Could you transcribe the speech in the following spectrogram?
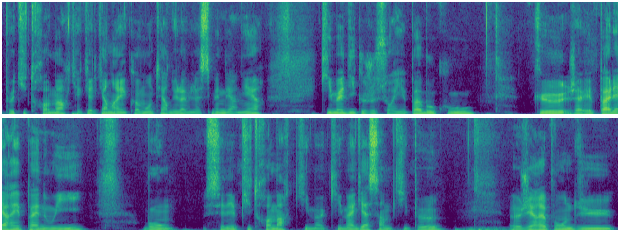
petite remarque. Il y a quelqu'un dans les commentaires du live de la semaine dernière qui m'a dit que je souriais pas beaucoup, que j'avais pas l'air épanoui. Bon, c'est des petites remarques qui m'agacent un petit peu. Euh, j'ai répondu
